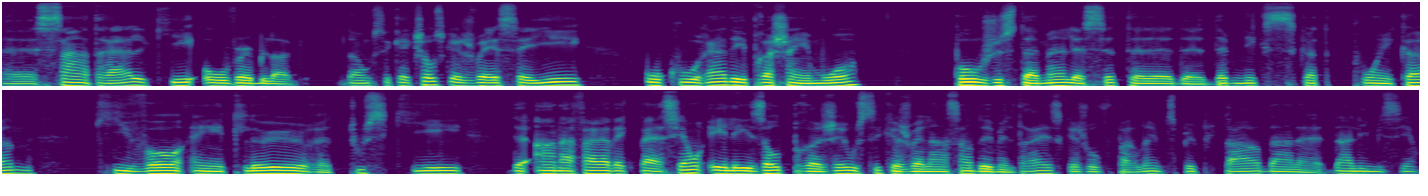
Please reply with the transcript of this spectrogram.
euh, central qui est Overblog. Donc, c'est quelque chose que je vais essayer au courant des prochains mois pour justement le site euh, de dominicscott.com qui va inclure tout ce qui est de En Affaires avec Passion et les autres projets aussi que je vais lancer en 2013, que je vais vous parler un petit peu plus tard dans la- dans l'émission.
